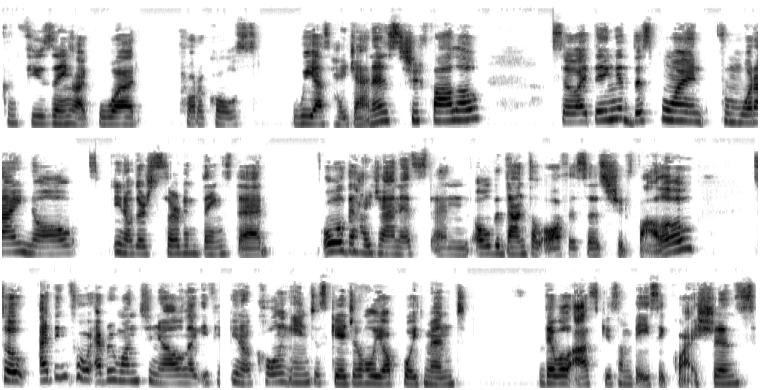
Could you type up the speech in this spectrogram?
confusing like what protocols we as hygienists should follow so I think at this point, from what I know, you know, there's certain things that all the hygienists and all the dental offices should follow. So I think for everyone to know, like if you, you know, calling in to schedule your appointment, they will ask you some basic questions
